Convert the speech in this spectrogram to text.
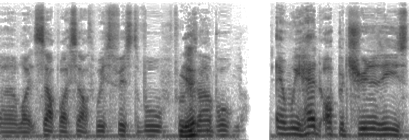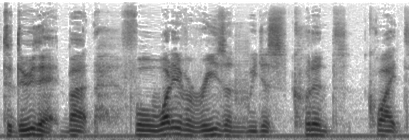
uh, like South by Southwest Festival, for Yep. example. And we had opportunities to do that, but for whatever reason, we just couldn't quite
